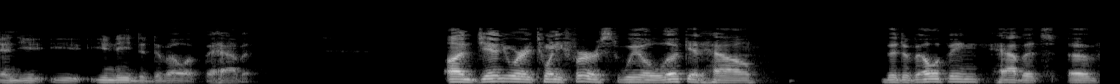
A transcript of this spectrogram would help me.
and you, you, you need to develop the habit. On January 21st, we'll look at how the developing habits of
